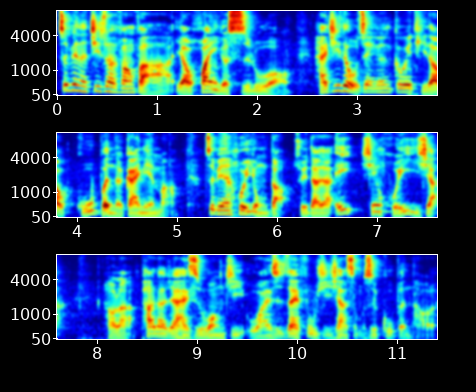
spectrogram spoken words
这边的计算方法啊，要换一个思路哦。还记得我之前跟各位提到股本的概念吗？这边会用到，所以大家诶先回忆一下。好了，怕大家还是忘记，我还是再复习一下什么是股本好了。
